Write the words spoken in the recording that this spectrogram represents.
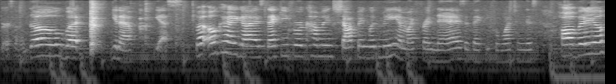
where it's to go, but you know, yes. But okay guys, thank you for coming shopping with me and my friend Naz and thank you for watching this haul video.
